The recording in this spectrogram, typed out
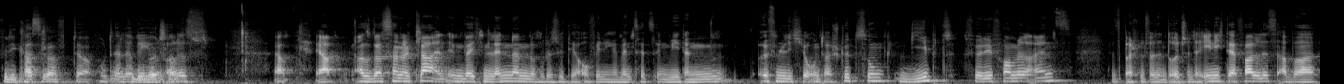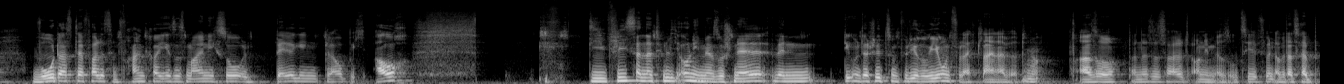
für die Kasse. Wirtschaft, ja, Hotellerie und alles. Ja, ja, also das ist dann halt klar, in irgendwelchen Ländern, das wird ja auch weniger, wenn es jetzt irgendwie dann öffentliche Unterstützung gibt für die Formel 1. Das jetzt beispielsweise in Deutschland ja eh nicht der Fall ist, aber wo das der Fall ist, in Frankreich ist es, meine ich, so, in Belgien glaube ich auch, die fließt dann natürlich auch nicht mehr so schnell, wenn die Unterstützung für die Region vielleicht kleiner wird. Ja. Also dann ist es halt auch nicht mehr so zielführend, aber deshalb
